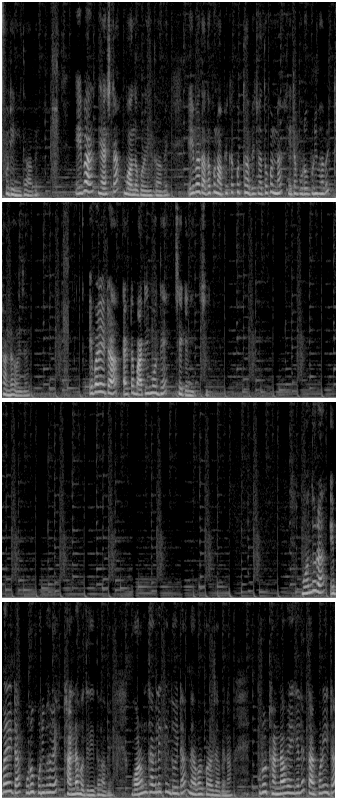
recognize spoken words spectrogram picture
ফুটিয়ে নিতে হবে। এইবার গ্যাসটা বন্ধ করে দিতে হবে। এইবার ততক্ষণ অপেক্ষা করতে হবে যতক্ষণ না এটা পুরোপুরিভাবে ঠান্ডা হয়ে যায়। এবার এটা একটা বাটির মধ্যে ছেঁকে নিচ্ছি। বন্ধুরা, এবার এটা পুরোপুরিভাবে ঠান্ডা হতে দিতে হবে। গরম থাকলে কিন্তু এটা ব্যবহার করা যাবে না। পুরো ঠান্ডা হয়ে গেলে তারপরে এটা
